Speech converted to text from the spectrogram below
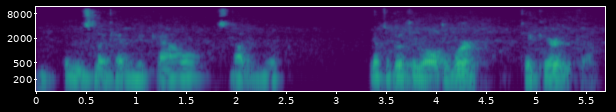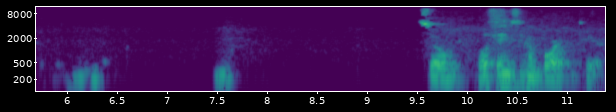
then it's like having a cow, it's not a milk. You have to go through all the work, take care of the cow. So both things are important here.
